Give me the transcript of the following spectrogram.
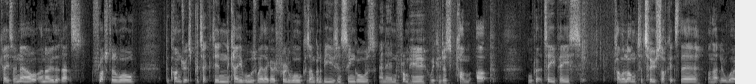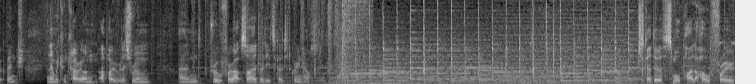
Okay, so now I know that that's flush to the wall. The conduit's protecting the cables where they go through the wall because I'm going to be using singles. And then from here, we can just come up. We'll put a T-piece, come along to two sockets there on that little workbench. And then we can carry on up over this room and drill through outside, ready to go to the greenhouse. Going to do a small pilot hole through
